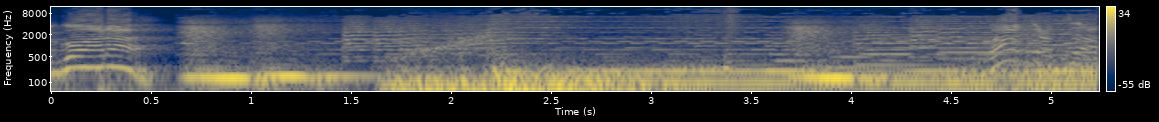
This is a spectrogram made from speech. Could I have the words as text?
Agora? Agatha!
